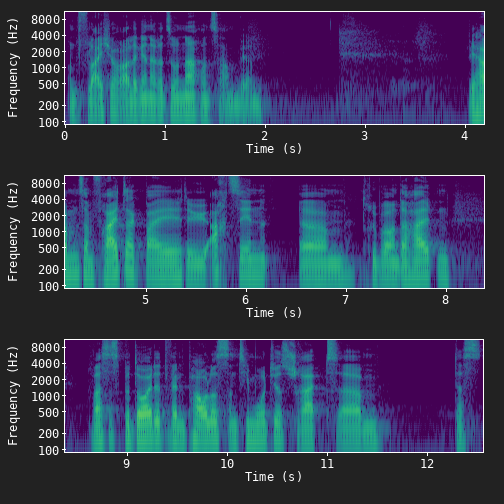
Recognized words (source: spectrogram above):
und vielleicht auch alle Generationen nach uns haben werden. Wir haben uns am Freitag bei der Ü18 ähm, darüber unterhalten, was es bedeutet, wenn Paulus an Timotheus schreibt, ähm, dass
